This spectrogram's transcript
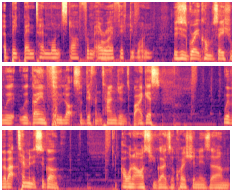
a big Ben 10 monster from area Alright. 51 This is great conversation. We're, we're going through lots of different tangents, but I guess with about 10 minutes to go, I want to ask you guys a question is um,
